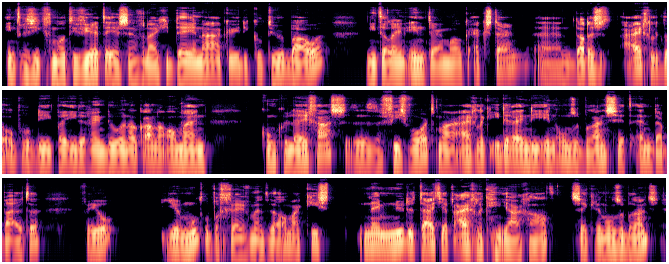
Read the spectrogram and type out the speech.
intrinsiek gemotiveerd is. En vanuit je DNA kun je die cultuur bouwen. Niet alleen intern, maar ook extern. En dat is eigenlijk de oproep die ik bij iedereen doe. En ook aan al mijn conculega's. Het is een vies woord, maar eigenlijk iedereen die in onze branche zit en daarbuiten. Van joh, je moet op een gegeven moment wel, maar kies, neem nu de tijd. Je hebt eigenlijk een jaar gehad, zeker in onze branche.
